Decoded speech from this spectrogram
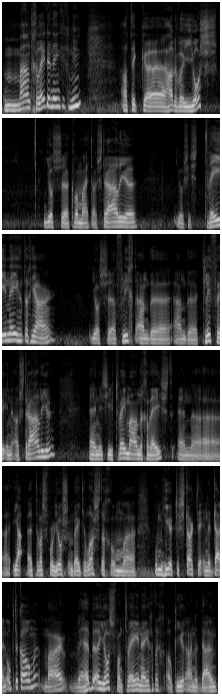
een maand geleden, denk ik nu, had ik, uh, hadden we Jos. Jos uh, kwam uit Australië. Jos is 92 jaar. Jos vliegt aan de, aan de kliffen in Australië. En is hier twee maanden geweest. En ja, het was voor Jos een beetje lastig om, om hier te starten en het duin op te komen. Maar we hebben Jos van 92 ook hier aan het duin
